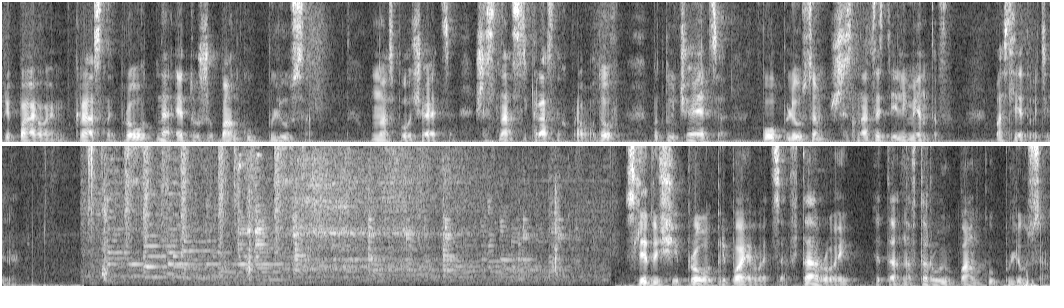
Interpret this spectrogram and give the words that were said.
припаиваем красный провод на эту же банку плюса. У нас получается 16 красных проводов, подключается по плюсам 16 элементов последовательно. Следующий провод припаивается второй, это на вторую банку плюса.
